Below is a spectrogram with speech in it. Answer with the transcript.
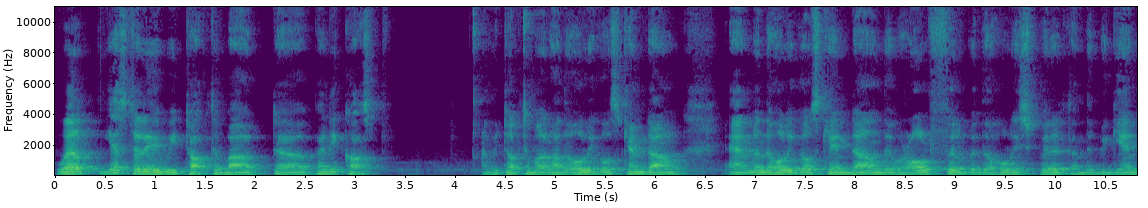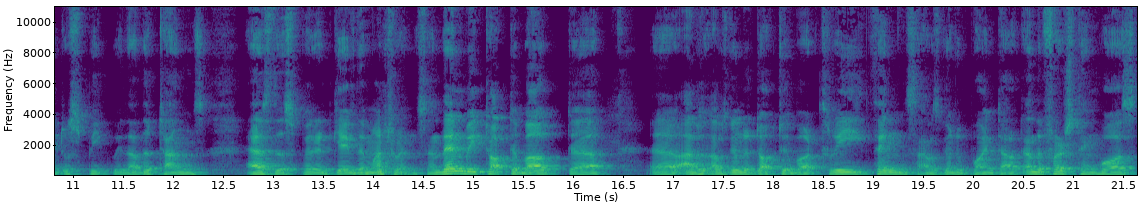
Well, yesterday we talked about uh, Pentecost and we talked about how the Holy Ghost came down. And when the Holy Ghost came down, they were all filled with the Holy Spirit and they began to speak with other tongues as the Spirit gave them utterance. And then we talked about uh, uh, I, was, I was going to talk to you about three things I was going to point out. And the first thing was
